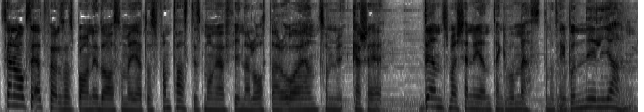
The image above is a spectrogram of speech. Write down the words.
Sen har vi också ett födelsedagsbarn idag som har gett oss fantastiskt många fina låtar och en som kanske den som man känner igen tänker på mest när man tänker på Neil Young.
